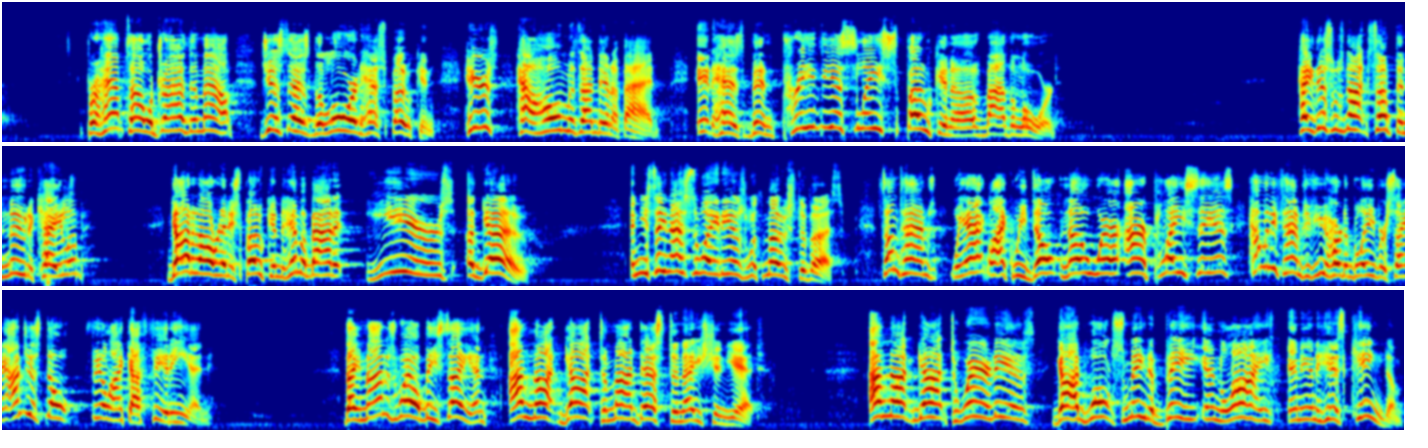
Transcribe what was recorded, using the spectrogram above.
Perhaps I will drive them out just as the Lord has spoken. Here's how home is identified it has been previously spoken of by the Lord. Hey, this was not something new to Caleb. God had already spoken to him about it years ago. And you see, that's the way it is with most of us. Sometimes we act like we don't know where our place is. How many times have you heard a believer say, I just don't feel like I fit in? They might as well be saying, I've not got to my destination yet. I've not got to where it is God wants me to be in life and in His kingdom.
